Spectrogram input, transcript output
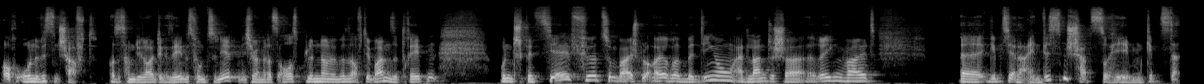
auch ohne Wissenschaft. Also das haben die Leute gesehen, es funktioniert nicht, wenn wir das ausplündern, wir müssen auf die Bremse treten. Und speziell für zum Beispiel eure Bedingungen, atlantischer Regenwald, äh, gibt es ja da einen Wissensschatz zu heben. Gibt es da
